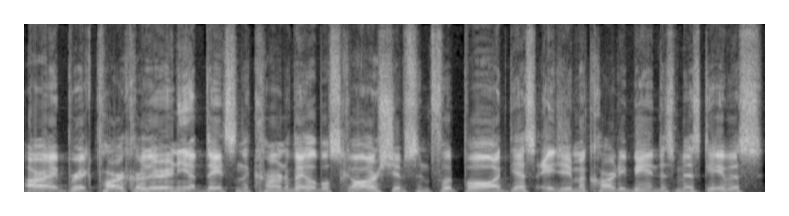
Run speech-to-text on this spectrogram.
All right, Brick Park, are there any updates on the current available scholarships in football? I guess AJ McCarty being dismissed gave us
